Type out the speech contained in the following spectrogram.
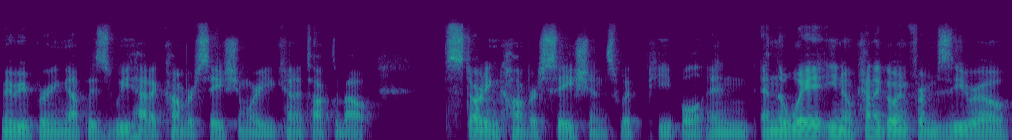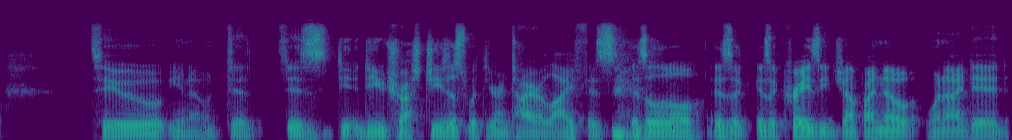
maybe bring up is we had a conversation where you kind of talked about starting conversations with people and and the way you know kind of going from zero to you know do, is do you trust jesus with your entire life is is a little is a is a crazy jump. I know when i did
